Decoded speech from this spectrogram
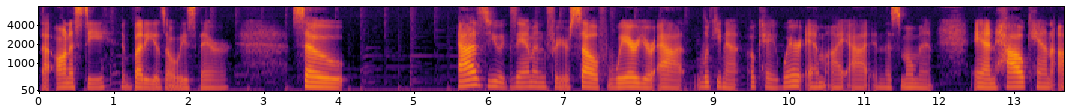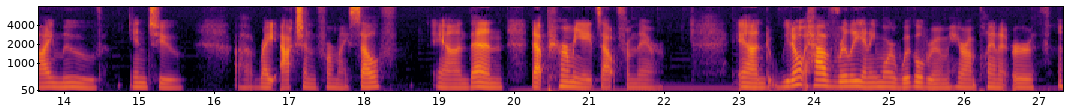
that honesty, buddy, is always there. So, as you examine for yourself where you're at, looking at, okay, where am I at in this moment? And how can I move into uh, right action for myself? And then that permeates out from there. And we don't have really any more wiggle room here on planet Earth.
